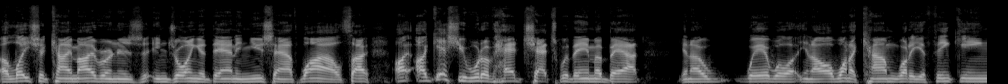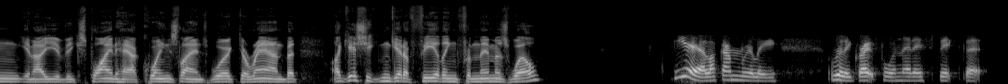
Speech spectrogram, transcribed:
Alicia came over and is enjoying it down in New South Wales. So I, I guess you would have had chats with them about, you know, where will you know I want to come? What are you thinking? You know, you've explained how Queensland's worked around, but I guess you can get a feeling from them as well. Yeah, like I'm really, really grateful in that aspect that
